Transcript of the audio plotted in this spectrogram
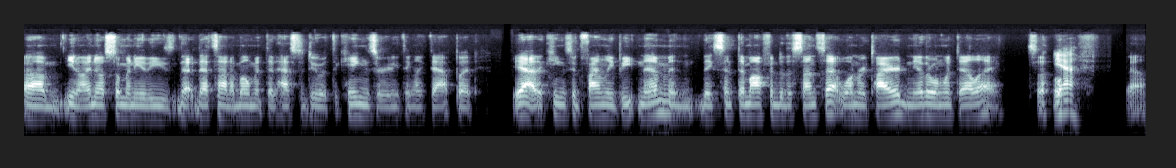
Um, you know, I know so many of these that that's not a moment that has to do with the Kings or anything like that, but yeah, the Kings had finally beaten them and they sent them off into the sunset. One retired and the other one went to LA. So yeah, yeah.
